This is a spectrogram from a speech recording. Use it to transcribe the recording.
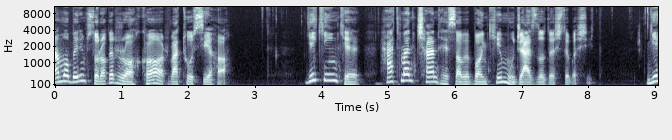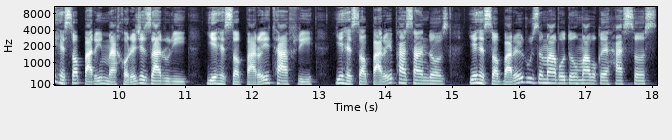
اما بریم سراغ راهکار و توصیه ها یکی این که حتما چند حساب بانکی مجزا داشته باشید. یه حساب برای مخارج ضروری یه حساب برای تفریح یه حساب برای پسنداز یه حساب برای روز مبادا و مواقع حساس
